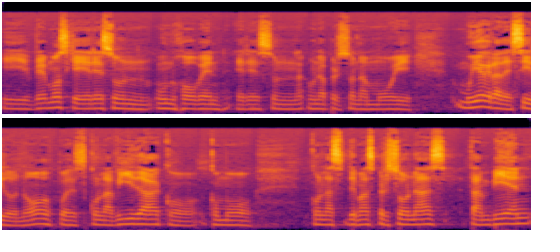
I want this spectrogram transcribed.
y vemos que eres un, un joven, eres un, una persona muy, muy agradecido, ¿no? Pues con la vida, con, como con las demás personas. También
